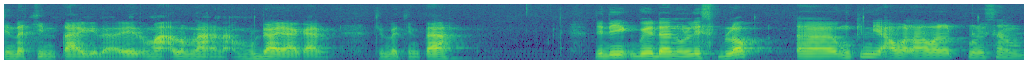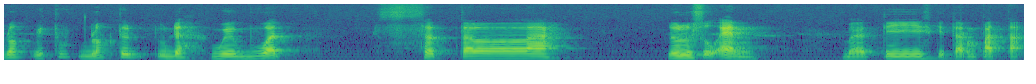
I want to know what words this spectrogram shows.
cinta-cinta gitu. Ya, maklum lah anak muda ya kan cinta-cinta. Jadi gue udah nulis blog uh, mungkin di awal-awal penulisan blog itu blog tuh udah gue buat setelah lulus UN berarti sekitar 4 tak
